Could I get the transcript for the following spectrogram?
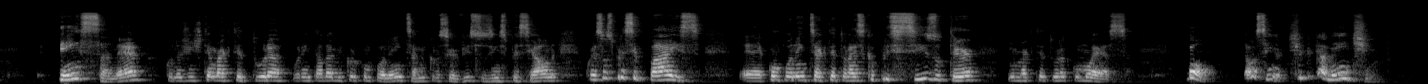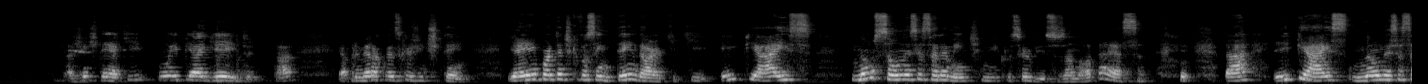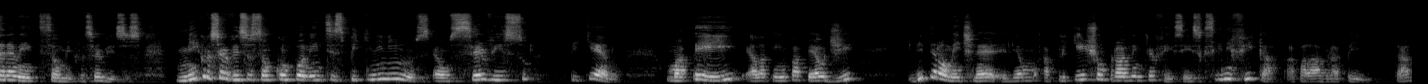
pensa, né, quando a gente tem uma arquitetura orientada a microcomponentes, a microserviços em especial, né, quais são os principais é, componentes arquiteturais que eu preciso ter em uma arquitetura como essa? Bom, então assim, tipicamente, a gente tem aqui um API Gateway, tá? É a primeira coisa que a gente tem. E aí é importante que você entenda, Ark, que APIs não são necessariamente microserviços. Anota essa, tá? APIs não necessariamente são microserviços. Microserviços são componentes pequenininhos, é um serviço pequeno. Uma API, ela tem o papel de, literalmente, né, ele é um Application Program Interface, é isso que significa a palavra API. Tá?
